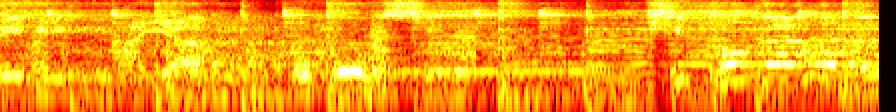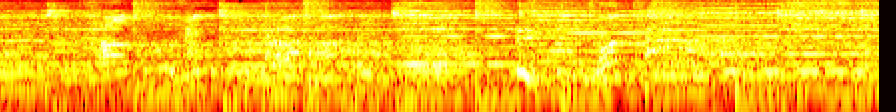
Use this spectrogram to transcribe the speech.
새하얀 옷이 깊어가는 가물가물 좋다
